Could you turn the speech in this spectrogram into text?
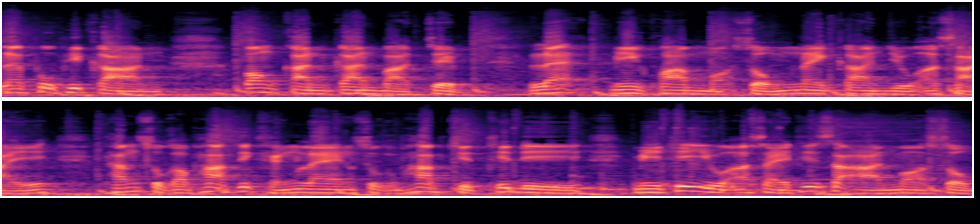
และผู้พิการ ป้องกันการบาดเจ็บ และมีความเหมาะสมในการอยู่อาศัย ทั้งสุขภาพที่แข็งแรงสุขภาพจิตที่ดี มีที่อยู่อาศัยที่สะอาดเหมาะสม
